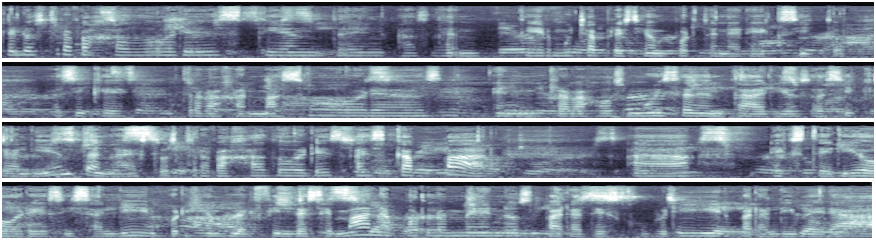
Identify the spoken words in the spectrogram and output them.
que los trabajadores tienden a sentir mucha presión por tener éxito, así que trabajan más horas en trabajos muy sedentarios, así que alientan a estos trabajadores a escapar a exteriores y salir, por ejemplo, el fin de semana por lo menos, para descubrir, para liberar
